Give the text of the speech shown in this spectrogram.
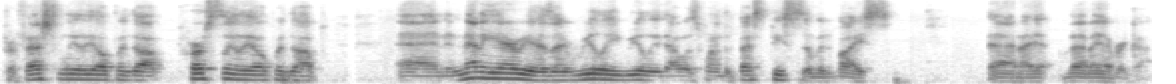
Professionally they opened up personally they opened up and in many areas i really really that was one of the best pieces of advice that I that I ever got.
